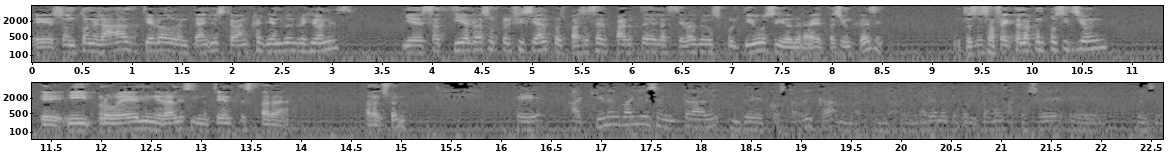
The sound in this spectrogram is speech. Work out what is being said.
Eh, son toneladas de tierra durante años que van cayendo en regiones y esa tierra superficial pues pasa a ser parte de las tierras de los cultivos y donde la vegetación crece. Entonces afecta la composición eh, y provee minerales y nutrientes para, para el suelo. Eh, Aquí en el Valle Central de Costa Rica, en, el área metropolitana de San José, desde,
